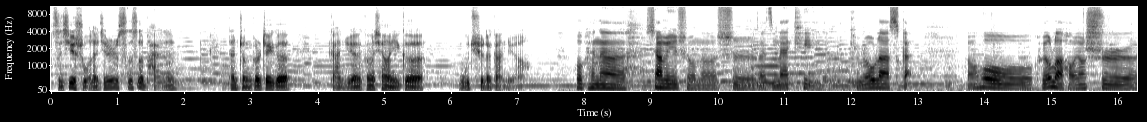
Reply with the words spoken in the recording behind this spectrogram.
仔细数它其实是四四拍的，但整个这个感觉更像一个舞曲的感觉啊。OK，那下面一首呢是来自 Mac Key 的 Corolla Sky，然后 Corolla 好像是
